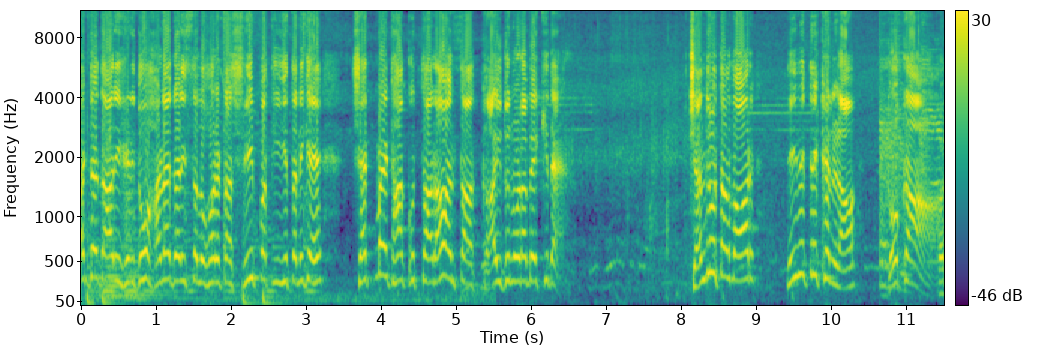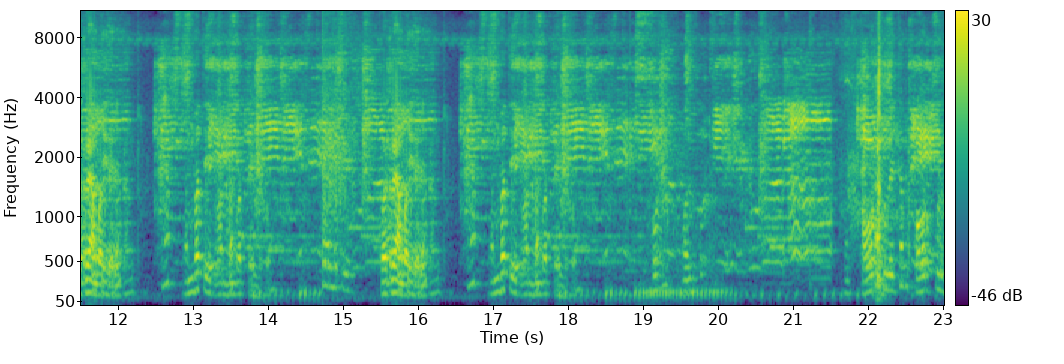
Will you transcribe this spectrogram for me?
ಅಡ್ಡದಾರಿ ಹಿಡಿದು ಹಣ ಗಳಿಸಲು ಹೊರಟ ಶ್ರೀಪತಿ ಈತನಿಗೆ ಚೆಕ್ಮೇಟ್ ಹಾಕುತ್ತಾರಾ ಅಂತ ಕಾಯ್ದು ನೋಡಬೇಕಿದೆ. ಚಂದ್ರು ತಳ್ವಾರ್ ಟಿವಿ ತ್ರೀ ಕನ್ನಡ ಗೋಕಾ. ಕೊಟ್ರೆ ಎಂಬತ್ತೈದು ಎಂಬತ್ತೈದು ಒಂದು ಎಂಬತ್ತೈದು ಕೊಟ್ರೆ ಎಂಬತ್ತೈದು ಎಂಬತ್ತೈದು ಒಂದು ಎಂಬತ್ತೈದು. ಪವರ್ಫುಲ್ ಐತೆ ಪವರ್ಫುಲ್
